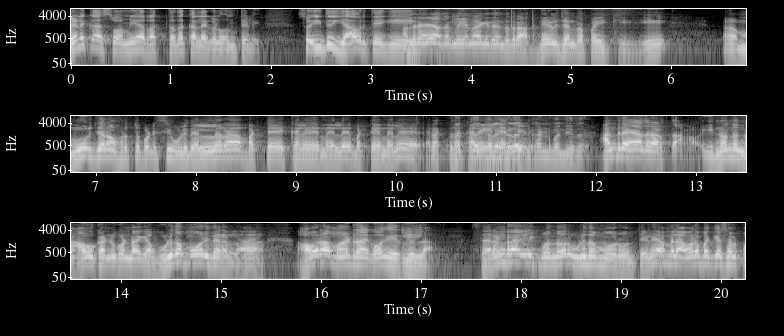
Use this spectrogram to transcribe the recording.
ರೇಣುಕಾಸ್ವಾಮಿಯ ರಕ್ತದ ಕಲೆಗಳು ಅಂತೇಳಿ. ಸೊ ಇದು ಯಾವ ರೀತಿಯಾಗಿ ಅಂದರೆ ಅದರಲ್ಲಿ ಏನಾಗಿದೆ ಅಂತಂದ್ರೆ ಹದಿನೇಳು ಜನರ ಪೈಕಿ ಮೂರು ಜನ ಹೊರತುಪಡಿಸಿ ಉಳಿದೆಲ್ಲರ ಬಟ್ಟೆ ಕಲೆ ಮೇಲೆ ಬಟ್ಟೆ ಮೇಲೆ ರಕ್ತದ ಕಲೆ ಇದೆ ಅಂತೇಳಿ. ಅಂದ್ರೆ ಅದರ ಅರ್ಥ ಇನ್ನೊಂದು ನಾವು ಕಂಡುಕೊಂಡಾಗ ಉಳಿದ ಮೂರಿದಾರಲ್ಲ ಅವರ ಮರ್ಡರ್ ಆಗುವಾಗ ಇರಲಿಲ್ಲ. ಸರೆಂಡರ್ ಆಗ್ಲಿಕ್ಕೆ ಬಂದವರು ಉಳಿದ ಅಂತ ಅಂತೇಳಿ ಆಮೇಲೆ ಅವರ ಬಗ್ಗೆ ಸ್ವಲ್ಪ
